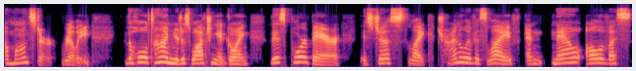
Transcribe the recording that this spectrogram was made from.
a monster really the whole time you're just watching it going this poor bear is just like trying to live his life and now all of us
